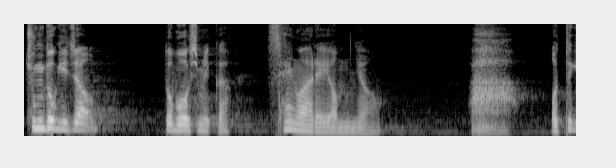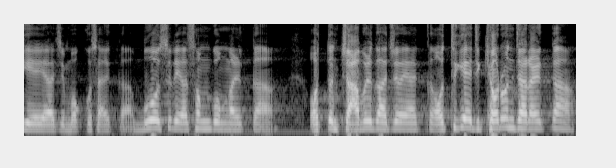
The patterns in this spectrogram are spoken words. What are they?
중독이죠. 또 무엇입니까? 생활의 염려. 아, 어떻게 해야지 먹고 살까? 무엇을 해야 성공할까? 어떤 잡을 가져야 할까? 어떻게 해야지 결혼 잘할까?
